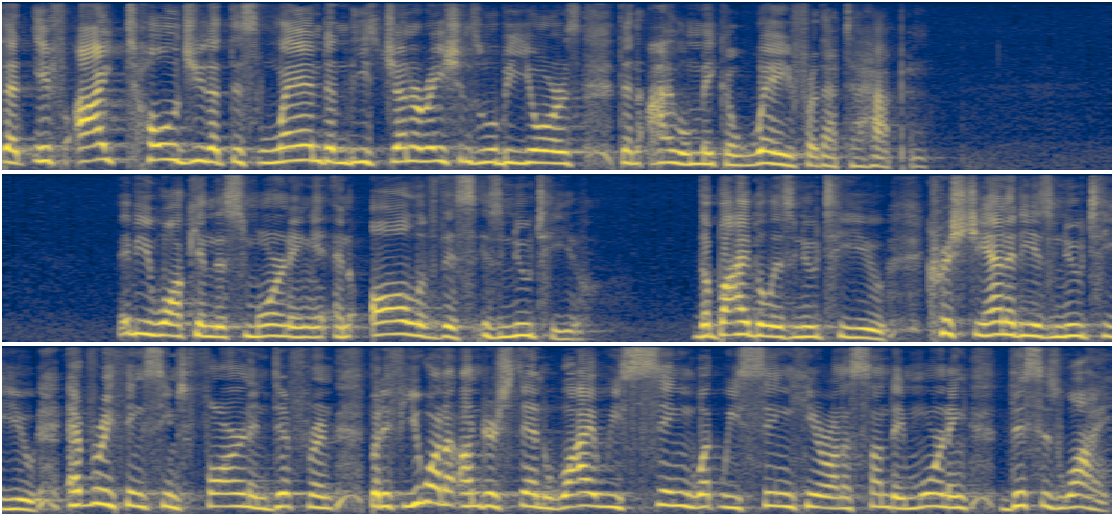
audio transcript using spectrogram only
that if I told you that this land and these generations will be yours, then I will make a way for that to happen. Maybe you walk in this morning and all of this is new to you. The Bible is new to you. Christianity is new to you. Everything seems foreign and different. But if you want to understand why we sing what we sing here on a Sunday morning, this is why.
